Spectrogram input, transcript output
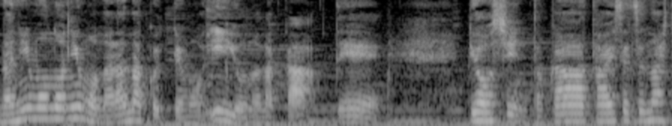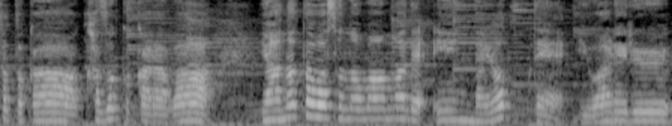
何者にもならなくってもいい世の中で両親とか大切な人とか家族からはいやあなたはそのまんまでいいんだよって言われる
